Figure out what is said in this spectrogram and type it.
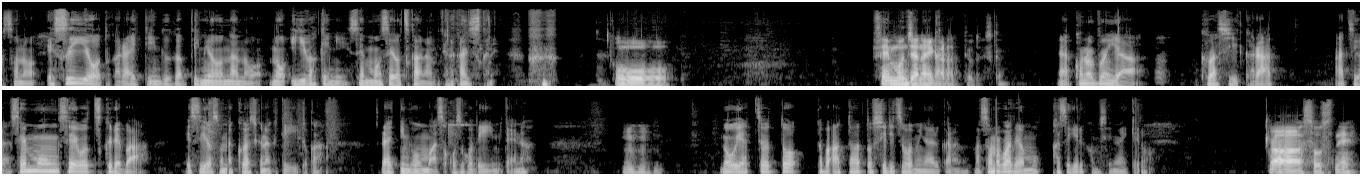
その SEO とかライティングが微妙なのの言い訳に専門性を使うなみたいな感じですかね。おお。専門じゃないからってことですか？いやこの分野詳しいから、あ、違う、専門性を作れば SEO そんな詳しくなくていいとか、ライティングもまあそこそこでいいみたいな。のをやっちゃうと、多分後々尻つぼみになるから、まあその場ではもう稼げるかもしれないけど、ああ、そうですね。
